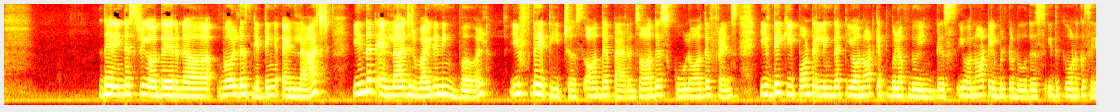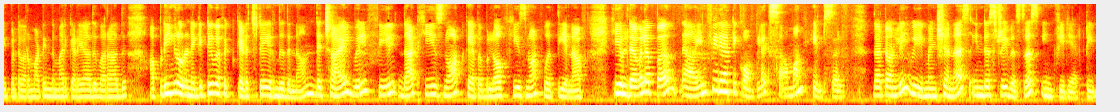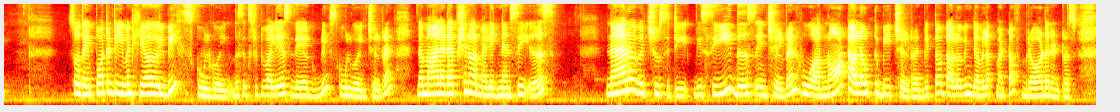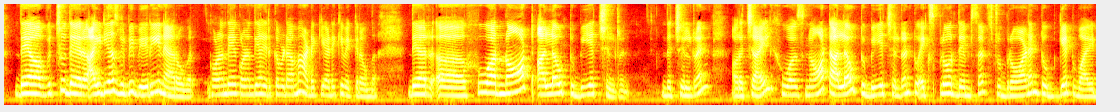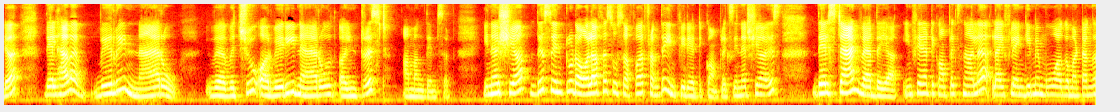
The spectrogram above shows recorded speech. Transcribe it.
their industry or their uh, world is getting enlarged. In that enlarged, widening world, if their teachers or their parents or their school or their friends, if they keep on telling that you are not capable of doing this, you are not able to do this, இதுக்கு உனக்கு சரிப்பட்டு வரமாட்டேன் இந்த மாதிரி கிடையாது வராது அப்படிங்கிற ஒரு நெகட்டிவ் எஃபெக்ட் கிடைச்சிட்டே இருந்ததுன்னா the child will feel that he is not capable of, he is not worthy enough. He will develop a uh, inferiority complex among himself. That only we mention as industry versus inferiority. So the important event here will be school going. The 6 to 12 years they will be school going children. The maladaptation or malignancy is narrow virtuosity we see this in children who are not allowed to be children without allowing development of broader interest they are which their ideas will be very narrower குழந்தைய குழந்தையா இருக்க விடாம அடக்கி அடக்கி வைக்கிறவங்க they are uh, who are not allowed to be a children the children or a child who was not allowed to be a children to explore themselves to broaden to get wider they'll have a very narrow virtue or very narrow uh, interest among themselves inertia this include all of us who suffer from the inferiority complex inertia is they'll stand where they are inferiority complexனால லைஃப்பில் எங்கேயுமே move ஆக மாட்டாங்க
